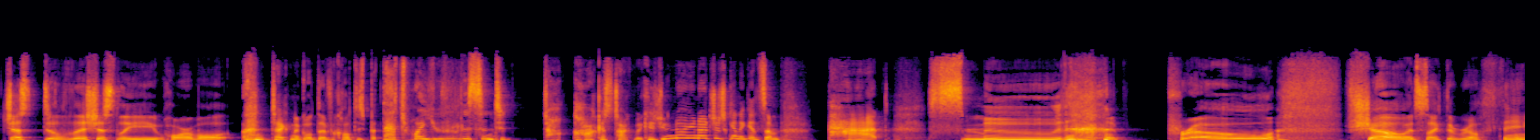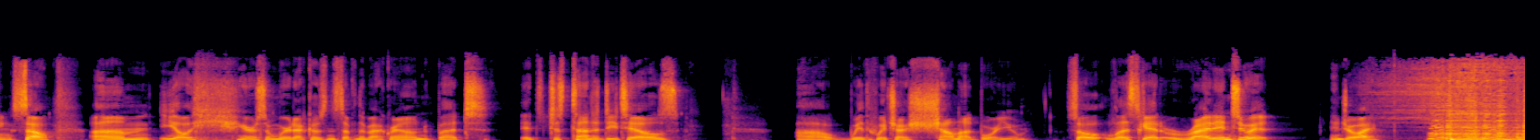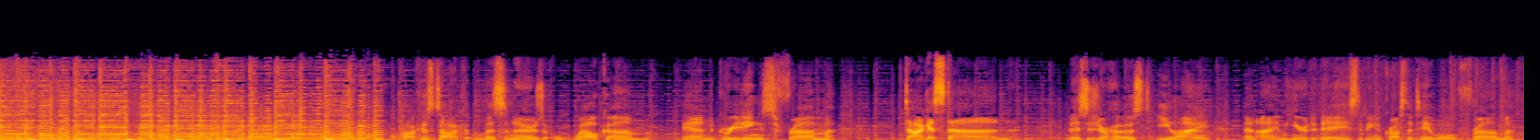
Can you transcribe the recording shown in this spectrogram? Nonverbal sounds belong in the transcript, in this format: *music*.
just deliciously horrible *laughs* technical difficulties. But that's why you listen to talk, Caucus Talk because you know you're not just going to get some pat, smooth, *laughs* pro show. It's like the real thing. So um, you'll hear some weird echoes and stuff in the background, but it's just tons of details uh, with which I shall not bore you. So let's get right into it. Enjoy. Caucus Talk listeners, welcome and greetings from Dagestan. This is your host, Eli, and I'm here today sitting across the table from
